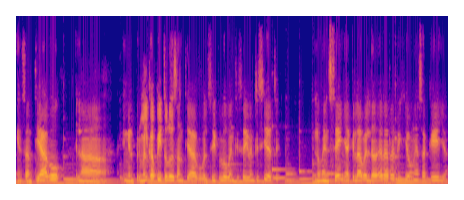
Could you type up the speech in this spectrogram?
En Santiago, en, en el primer capítulo de Santiago, versículos 26 y 27, nos enseña que la verdadera religión es aquella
